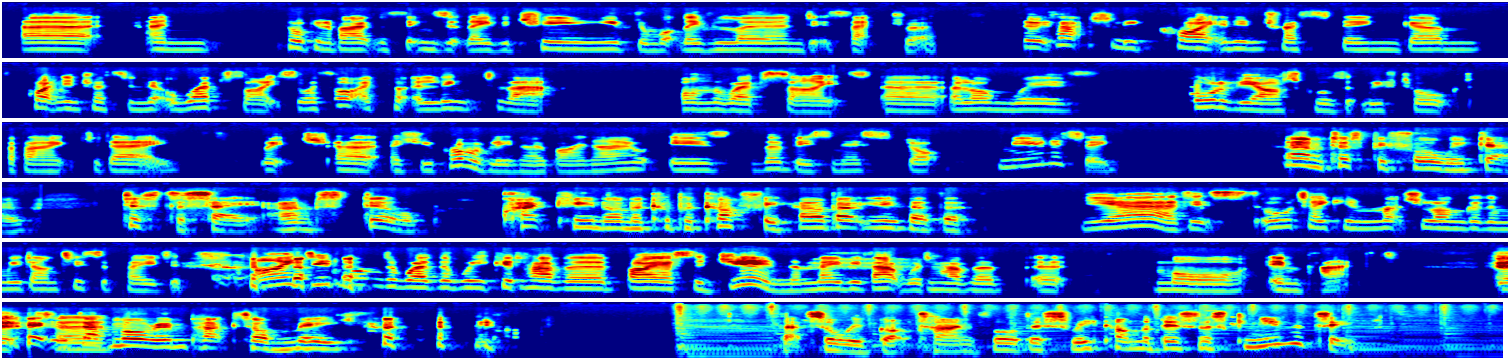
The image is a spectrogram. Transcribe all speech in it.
uh, and talking about the things that they've achieved and what they've learned, etc. So it's actually quite an interesting, um, quite an interesting little website. So I thought I'd put a link to that on the website, uh, along with all of the articles that we've talked about today, which, uh, as you probably know by now, is the business.community. And just before we go, just to say, I'm still quite keen on a cup of coffee. How about you, Heather? Yeah, it's all taking much longer than we'd anticipated. I did wonder whether we could have a buy us a gin, and maybe that would have a, a more impact. But, it would uh, have more impact on me. That's all we've got time for this week on the business community.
